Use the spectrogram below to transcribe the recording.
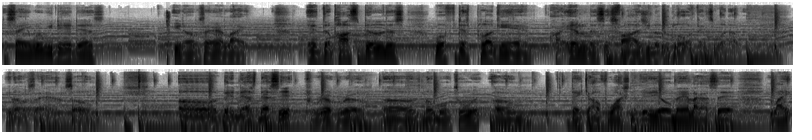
the same way we did this. You know what I'm saying? Like it, the possibilities with this plugin are endless as far as you look the glow effects or whatever. You know what I'm saying? So, uh, then that's that's it for real, for real. Uh, no more to it. Um, thank y'all for watching the video, man. Like I said, like,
